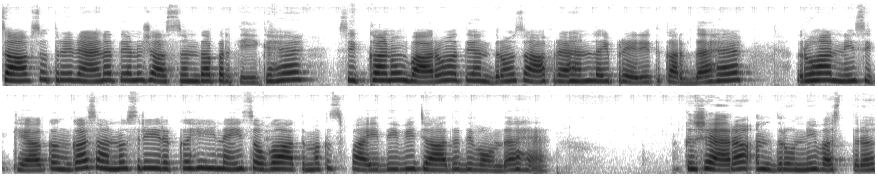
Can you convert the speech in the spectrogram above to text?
ਸਾਫ਼ ਸੁਥਰੇ ਰਹਿਣ ਅਤੇ ਅਨੁਸ਼ਾਸਨ ਦਾ ਪ੍ਰਤੀਕ ਹੈ। ਸਿੱਖਾਂ ਨੂੰ ਬਾਹਰੋਂ ਅਤੇ ਅੰਦਰੋਂ ਸਾਫ਼ ਰਹਿਣ ਲਈ ਪ੍ਰੇਰਿਤ ਕਰਦਾ ਹੈ। ਰੂਹਾਨੀ ਸਿੱਖਿਆ ਕੰਘਾ ਸਾਨੂੰ ਸਰੀਰਕ ਹੀ ਨਹੀਂ ਸਗੋਂ ਆਤਮਿਕ ਸਫ਼ਾਈ ਦੀ ਵੀ ਯਾਦ ਦਿਵਾਉਂਦਾ ਹੈ। ਕਛਹਿਰਾ ਅੰਦਰੂਨੀ ਵਸਤਰ,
